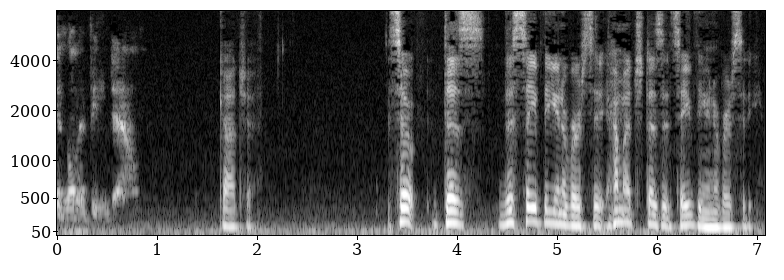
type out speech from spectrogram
enrollment being down. Gotcha. So, does this save the university? How much does it save the university?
